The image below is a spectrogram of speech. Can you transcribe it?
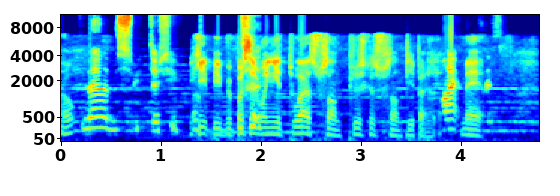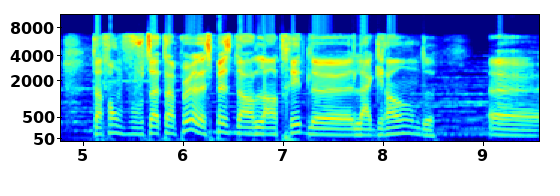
ren- Club, je suis touché. Ok, mais il peut pas s'éloigner de toi à 60, plus que 60 pieds par exemple. Ouais. Mais, dans le fond, vous vous êtes un peu à l'espèce dans l'entrée de la grande. Euh,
